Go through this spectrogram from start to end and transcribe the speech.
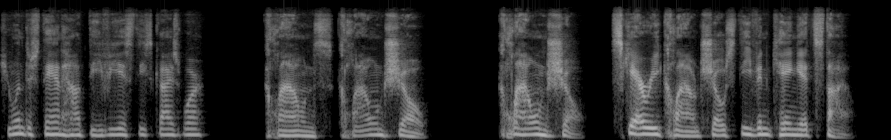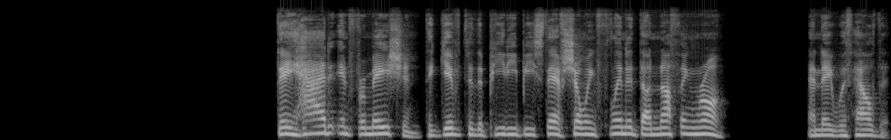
Do you understand how devious these guys were? Clowns, clown show, clown show, scary clown show, Stephen King it style. They had information to give to the PDB staff showing Flynn had done nothing wrong, and they withheld it.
